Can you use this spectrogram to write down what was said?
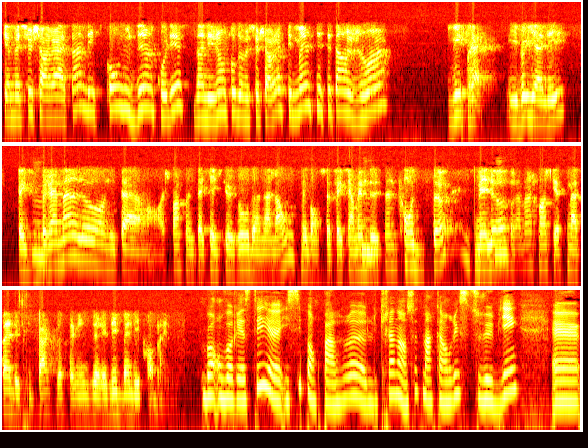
que M. Charest attend. Mais ce qu'on nous dit en coulisses dans les gens autour de M. Charest, c'est même si c'est en juin, il est prêt. Il veut y aller. Fait que mm. vraiment, là, on est à, je pense qu'on est à quelques jours d'une annonce, mais bon, ça fait quand même mm. deux semaines qu'on dit ça. Mais là, mm. vraiment, je pense que ce matin, depuis Pâques, ça vient de régler bien des problèmes. Bon, on va rester euh, ici, puis on reparlera de l'Ukraine ensuite, Marc-André, si tu veux bien. Euh,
